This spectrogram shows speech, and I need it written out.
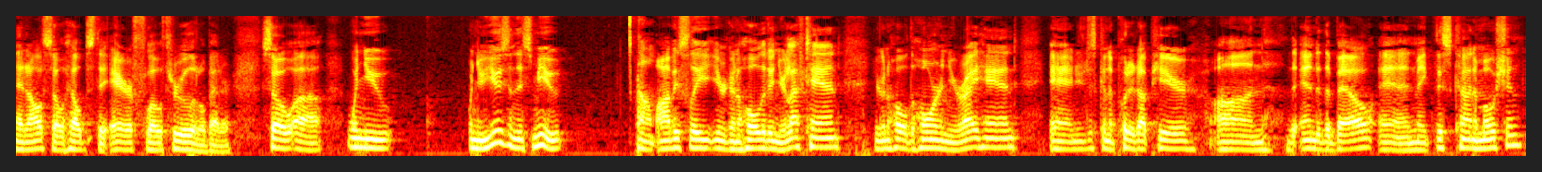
and it also helps the air flow through a little better. So uh, when you when you're using this mute, um, obviously, you're going to hold it in your left hand, you're going to hold the horn in your right hand, and you're just going to put it up here on the end of the bell and make this kind of motion.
